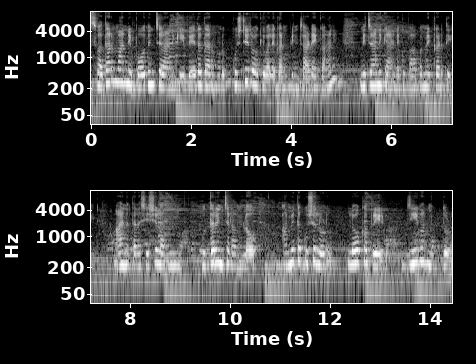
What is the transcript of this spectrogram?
స్వధర్మాన్ని బోధించడానికి వేదధర్ముడు కుష్ఠిరోగి వలె కనిపించాడే కానీ నిజానికి ఆయనకు పాపం ఎక్కడిది? ఆయన తన శిష్యులను ఉద్ధరించడంలో అమిత కుశలుడు లోకప్రియుడు జీవన్ముక్తుడు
